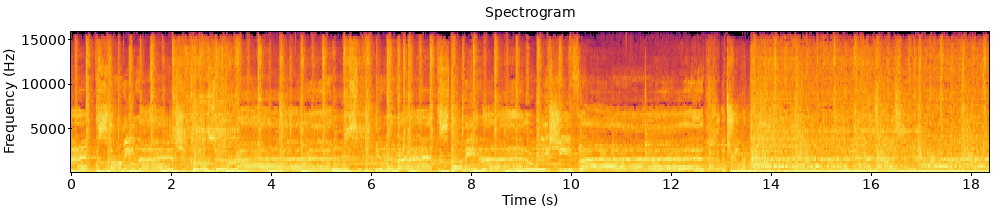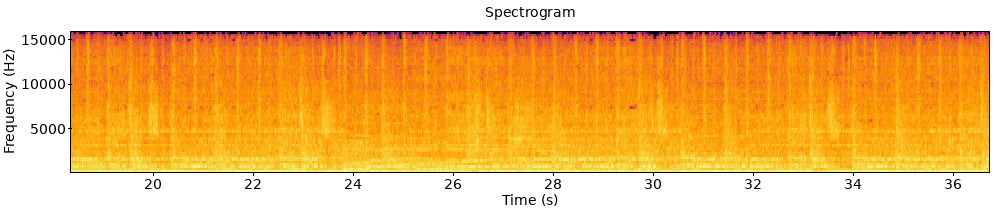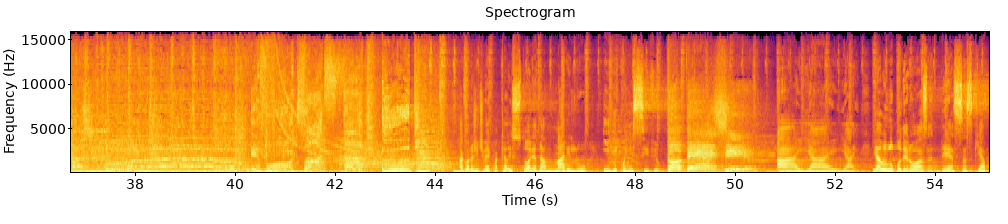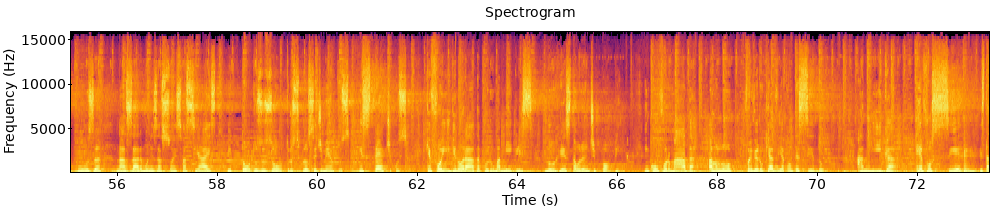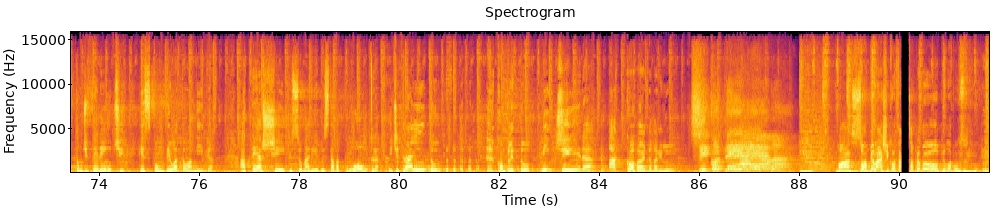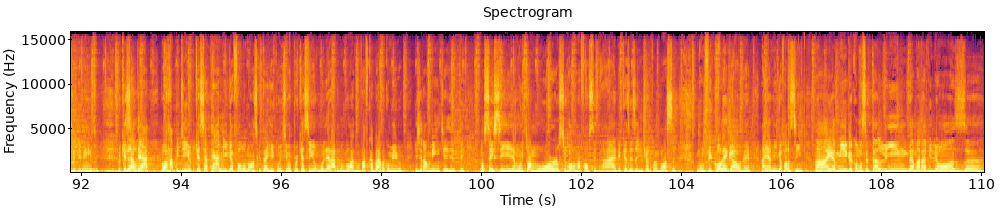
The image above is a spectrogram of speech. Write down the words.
Agora a gente vai com aquela história da Marilu irreconhecível. Tobeste! Ai, ai, ai. E a Lulu Poderosa, dessas que abusa nas harmonizações faciais e todos os outros procedimentos estéticos, que foi ignorada por uma Miglis no restaurante Pop. Inconformada, a Lulu foi ver o que havia acontecido. Amiga, é você? Está tão diferente, respondeu a tal amiga. Até achei que o seu marido estava com outra e te traindo. Completou. Mentira! Acorda, Marilu. Chicoteia ela! Ó, só pela chicotada, só pelo, pelo abuso no procedimento. Porque se Não. até. A, vou rapidinho, porque se até a amiga falou, nossa, que tá irreconhecível, porque assim, o mulherada não vai, não vai ficar brava comigo. E geralmente, tem- não sei se é muito amor ou se rola uma falsidade, que às vezes a gente olha e fala, nossa, não ficou legal, né? Aí a amiga fala assim, ai amiga, como você tá linda, maravilhosa.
